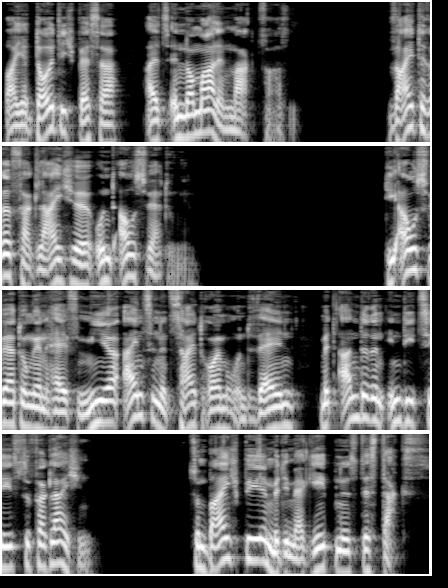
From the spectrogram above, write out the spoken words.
war hier deutlich besser als in normalen Marktphasen. Weitere Vergleiche und Auswertungen. Die Auswertungen helfen mir, einzelne Zeiträume und Wellen mit anderen Indizes zu vergleichen. Zum Beispiel mit dem Ergebnis des DAX.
